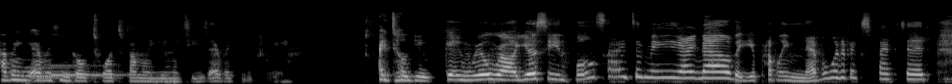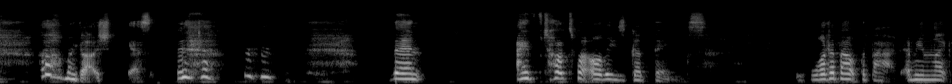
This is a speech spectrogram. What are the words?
having everything go towards family unity is everything for me. I told you, getting real raw, you're seeing whole sides of me right now that you probably never would have expected. Oh my gosh, yes. then I've talked about all these good things. What about the bad? I mean, like,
